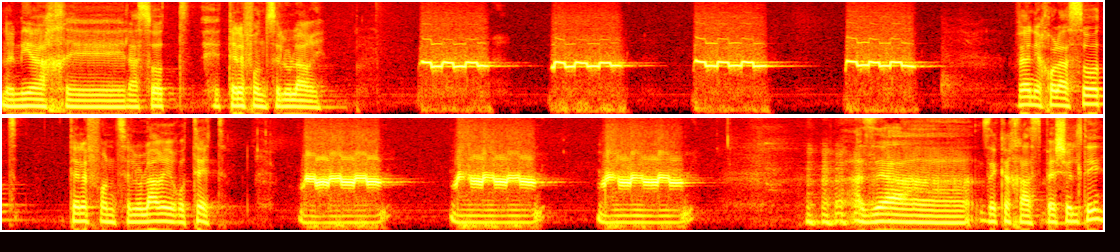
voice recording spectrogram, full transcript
נניח אה, לעשות אה, טלפון סלולרי. ואני יכול לעשות טלפון סלולרי רוטט. אז זה, ה... זה ככה הספיישלטי.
